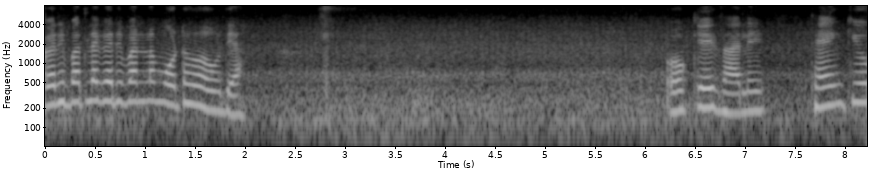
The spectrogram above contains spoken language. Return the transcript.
गरीबातल्या गरिबांना मोठं होऊ द्या. ओके झाले. थँक्यू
